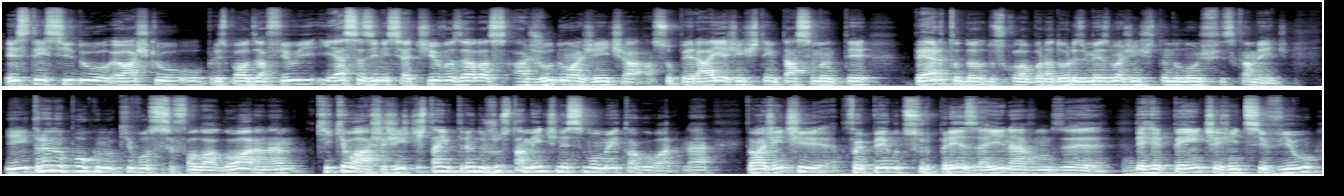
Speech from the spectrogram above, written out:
Esse tem sido, eu acho que o, o principal desafio e, e, essas iniciativas elas ajudam a gente a, a superar e a gente tentar se manter perto do, dos colaboradores, mesmo a gente estando longe fisicamente. E entrando um pouco no que você falou agora, né? O que, que eu acho? A gente está entrando justamente nesse momento agora, né? Então a gente foi pego de surpresa aí, né? Vamos dizer, de repente a gente se viu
